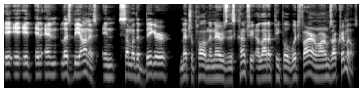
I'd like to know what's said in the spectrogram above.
It, it, it and, and let's be honest, in some of the bigger metropolitan areas of this country, a lot of people with firearms are criminals.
